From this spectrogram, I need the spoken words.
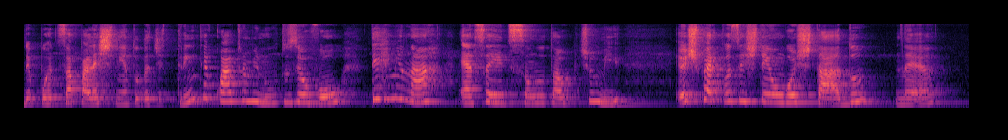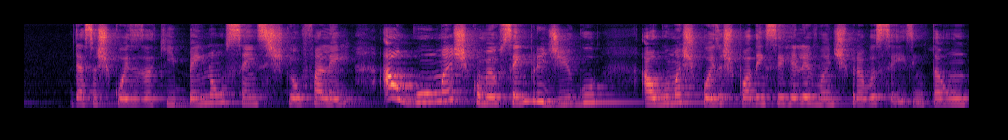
depois dessa palestrinha toda de 34 minutos, eu vou terminar essa edição do Talk to Me. Eu espero que vocês tenham gostado, né? Dessas coisas aqui bem nonsenses que eu falei. Algumas, como eu sempre digo, algumas coisas podem ser relevantes para vocês. Então,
